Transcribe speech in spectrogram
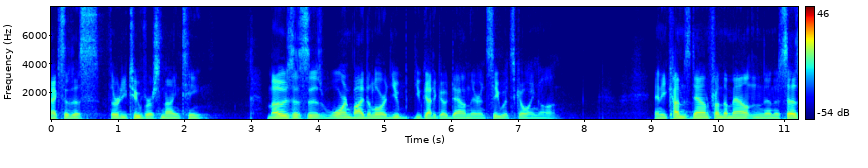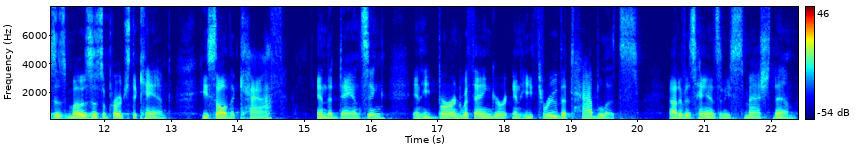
Exodus 32, verse 19. Moses is warned by the Lord, you, you've got to go down there and see what's going on. And he comes down from the mountain, and it says, as Moses approached the camp, he saw the calf and the dancing and he burned with anger, and he threw the tablets out of his hands, and he smashed them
